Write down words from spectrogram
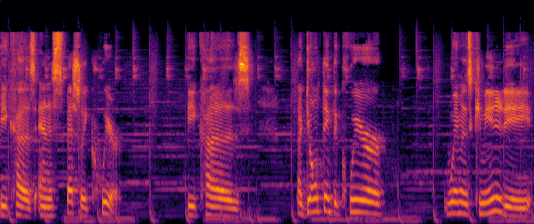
because and especially queer because I don't think the queer women's community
